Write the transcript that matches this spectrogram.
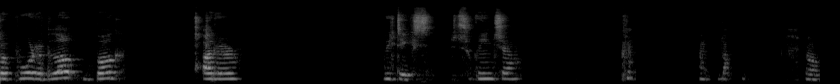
Report a bug. Other. We take screenshot. No,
